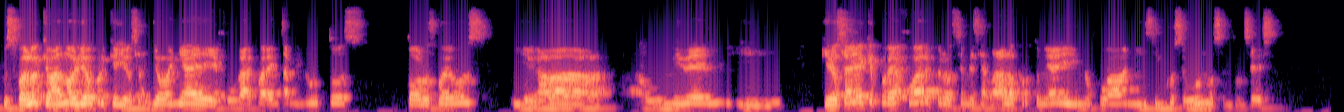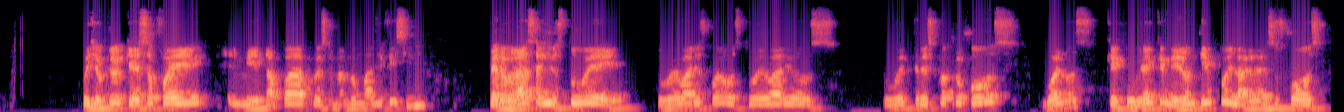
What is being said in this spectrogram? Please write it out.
pues, fue lo que más me dolió porque yo, yo venía de jugar 40 minutos todos los juegos y llegaba a un nivel y que yo sabía que podía jugar, pero se me cerraba la oportunidad y no jugaba ni 5 segundos. Entonces, pues yo creo que eso fue en mi etapa profesional lo más difícil, pero gracias a Dios tuve, tuve varios juegos, tuve varios, tuve 3, 4 juegos buenos que jugué, que me dieron tiempo y la verdad esos juegos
